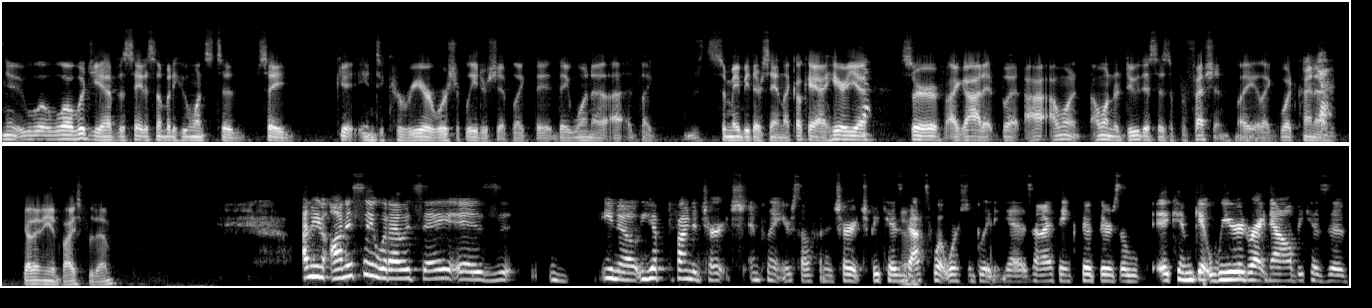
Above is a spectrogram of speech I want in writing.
what would you have to say to somebody who wants to say get into career worship leadership? Like they they want to uh, like so maybe they're saying like, okay, I hear you, yeah. serve, I got it, but I, I, want I want to do this as a profession. Like like what kind yeah. of got any advice for them? I mean, honestly, what I would say is you know, you have to find a church and plant yourself in a church because yeah. that's what worship leading is. And I think that there's a, it can get weird right now because of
